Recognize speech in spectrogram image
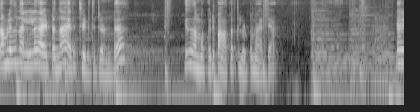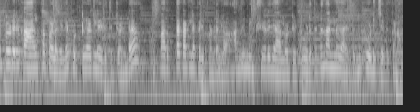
നമ്മളിത് നല്ലതായിട്ടൊന്ന് അരച്ചെടുത്തിട്ടുണ്ട്. ഇത് നമുക്കൊരു പാത്രത്തിലോട്ട് മാറ്റാം. ഞാനിപ്പോൾ ഇവിടെ ഒരു കാൽ കപ്പ് അളവിൽ പൊട്ടുകടല എടുത്തിട്ടുണ്ട്. വറുത്ത കടലപ്പരിപ്പുണ്ടല്ലോ അത് മിക്സിയുടെ ജാറിലോട്ട് ഇട്ട് കൊടുത്തിട്ട് നല്ലതായിട്ടൊന്ന് പൊടിച്ചെടുക്കണം.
